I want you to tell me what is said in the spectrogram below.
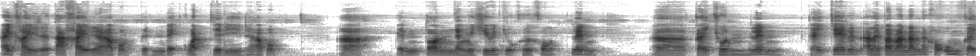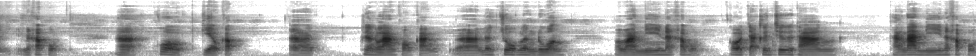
ไอ้ไข่หรือตาไข่เนี่ยนะครับผมเป็นเด็กวัดเจดีย์นะครับผมอ่าเป็นตอนยังมีชีวิตอยู่คือเขาเล่นอ่าไก่ชนเล่น ไก่เจ้เล่นอะไรประมาณนั้นนะเขาอุ้มไก่นะครับผมอ่าก็เกี่ยวกับอ่าเครื่องรางของขลังอ่าเรื่องโชคเรื่องดวงประมาณนี้นะครับผมก็จะขึ้นชื่อทางทางด้านนี้นะครับผม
